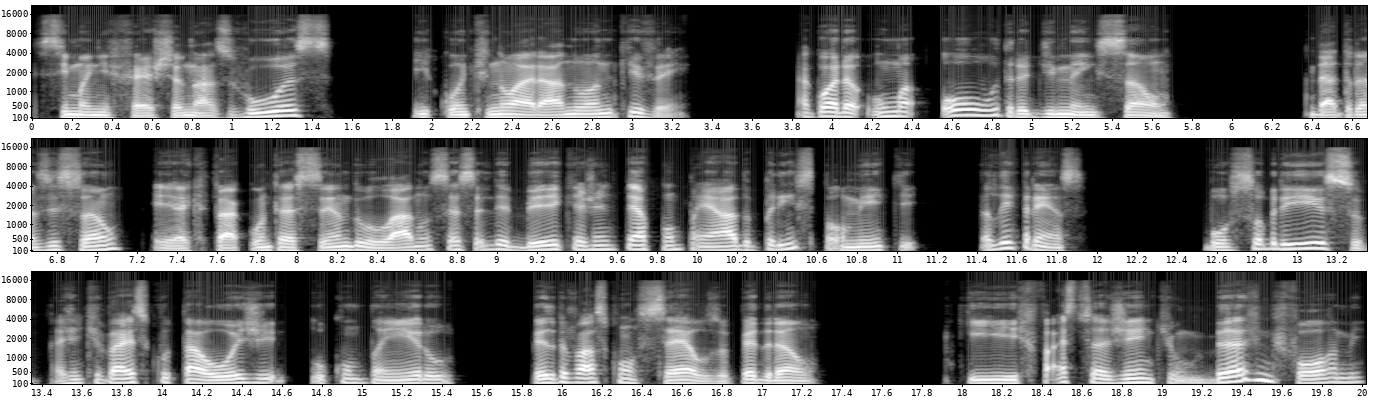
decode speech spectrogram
se manifesta nas ruas e continuará no ano que vem. Agora, uma outra dimensão da transição é a que está acontecendo lá no CCDB, que a gente tem acompanhado principalmente pela imprensa. Bom, sobre isso, a gente vai escutar hoje o companheiro Pedro Vasconcelos, o Pedrão, que faz para a gente um breve informe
